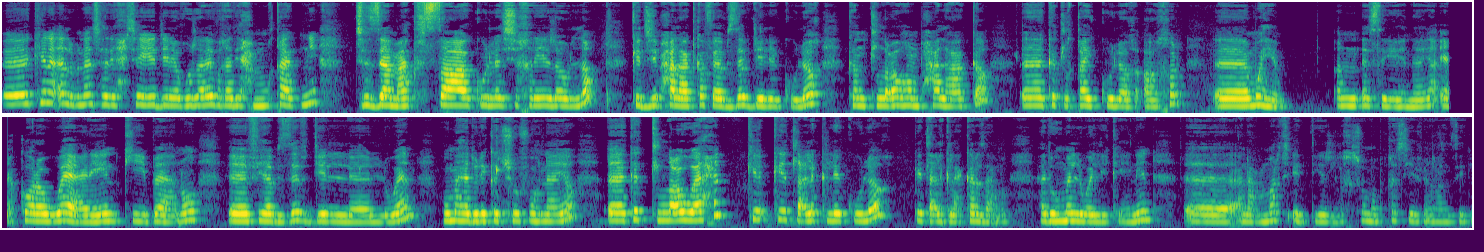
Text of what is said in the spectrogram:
أه كاينة البنات هذه حتى هي ديال غوجاليف غادي حمقاتني تهزها معاك في الصاك ولا شي خريجة ولا. كتجي بحال هكا فيها بزاف ديال لي كولور كنطلعوهم بحال هكا. أه كتلقاي كولور آخر. أه مهم نسي هنايا يعني كره واعرين كيبانوا فيها بزاف ديال الألوان. هما هادو اللي كتشوفوا هنايا. كتطلعوا واحد كيطلع لك لي كولور كيطلع لك العكر زعما. هادو هما الالوان اللي كاينين. آه أنا عمرت ايدي ديال الخشو ما بقاش فين غنزيد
